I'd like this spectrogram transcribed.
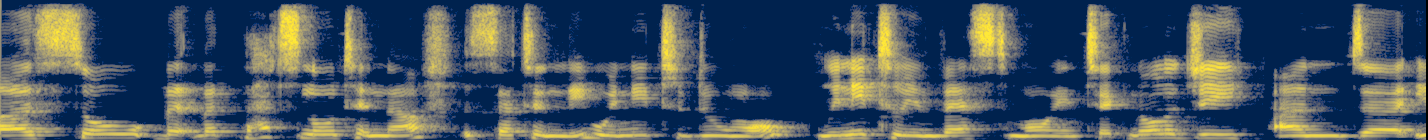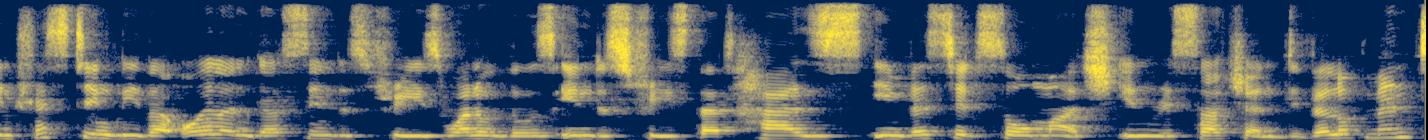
Uh, so, but, but that's not enough. Certainly, we need to do more. We need to invest more in technology. And uh, interestingly, the oil and gas industry is one of those industries that has invested so much in research and development.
